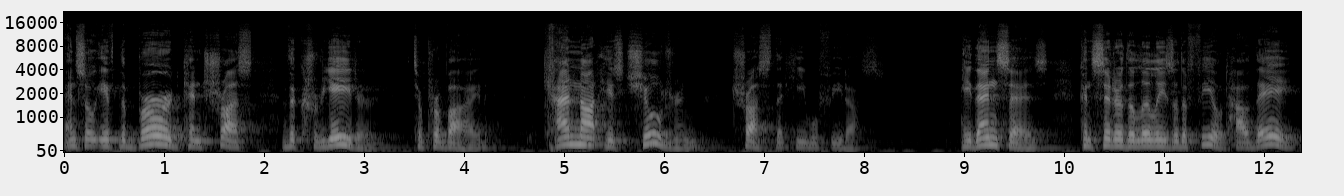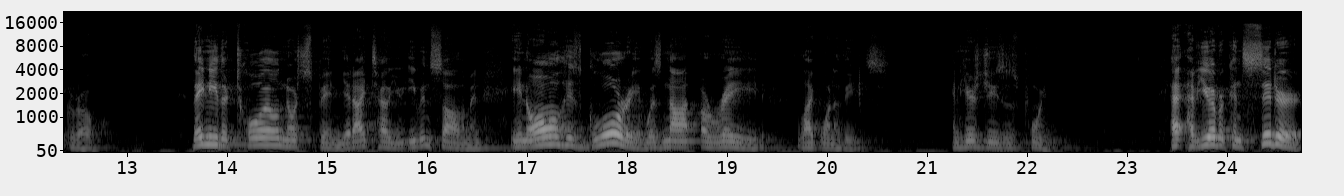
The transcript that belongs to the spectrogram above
And so, if the bird can trust the creator to provide, cannot his children trust that he will feed us? He then says, Consider the lilies of the field, how they grow. They neither toil nor spin. Yet I tell you, even Solomon, in all his glory, was not arrayed like one of these. And here's Jesus' point Have you ever considered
